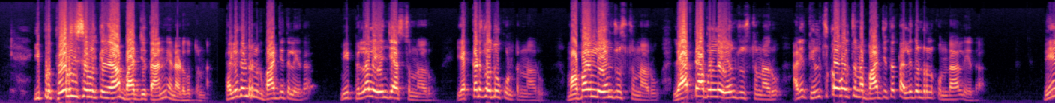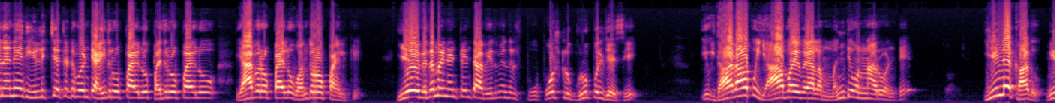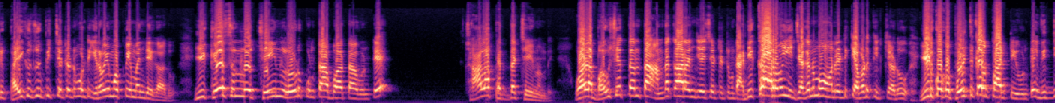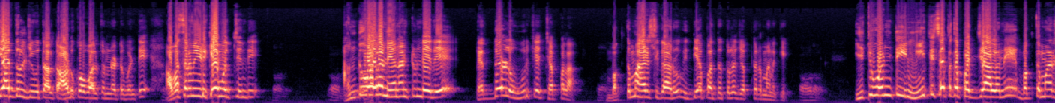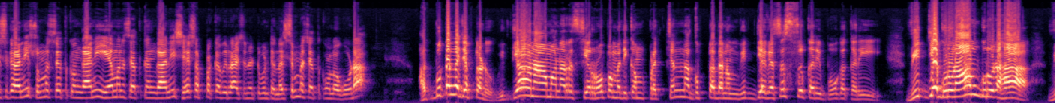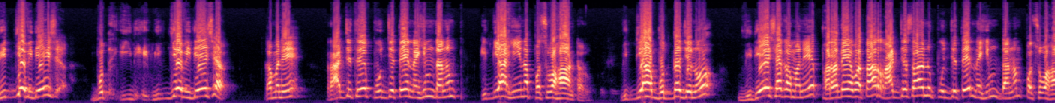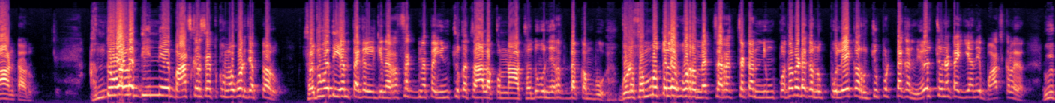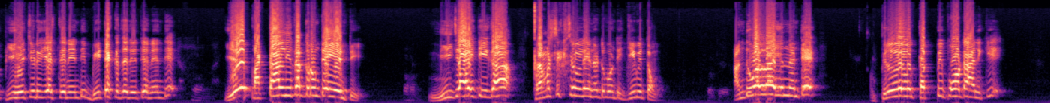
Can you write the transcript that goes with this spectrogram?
ఇప్పుడు పోలీసులకి బాధ్యత అని నేను అడుగుతున్నా. తల్లిదండ్రులకు బాధ్యత లేదా? మీ పిల్లలు ఏం చేస్తున్నారు? ఎక్కడ చదువుకుంటున్నారు? మొబైల్లో ఏం చూస్తున్నారు? ల్యాప్టాప్ల్లో ఏం చూస్తున్నారు? అని తెలుసుకోవాల్సిన బాధ్యత తల్లిదండ్రులకు ఉందా లేదా? నేననేది వీళ్ళు ఇచ్చేటటువంటి ఐదు రూపాయలు పది రూపాయలు యాభై రూపాయలు వంద రూపాయలకి ఏ విధమైన ఏంటంటే ఆ విధమైన పోస్టులు గ్రూపులు చేసి దాదాపు యాభై వేల మంది ఉన్నారు అంటే వీళ్ళే కాదు. మీరు పైకి చూపించేటటువంటి ఇరవై ముప్పై మందే కాదు. ఈ కేసుల్లో చైన్ లోడుకుంటా పోతా ఉంటే చాలా పెద్ద చైన్ ఉంది. వాళ్ళ భవిష్యత్ అంతా అంధకారం చేసేటటువంటి అధికారం ఈ జగన్మోహన్ రెడ్డికి ఎవరికి ఇచ్చాడు? వీడికి ఒక పొలిటికల్ పార్టీ ఉంటే విద్యార్థుల జీవితాలతో ఆడుకోవాల్సినటువంటి అవసరం వీడికేమొచ్చింది అందువల్ల నేనంటుండేది పెద్దోళ్ళు ఊరికే చెప్పలా. భక్త మహర్షి గారు విద్యా పద్ధతిలో చెప్తారు మనకి. ఇటువంటి నీతి శతక పద్యాలని భక్త మహర్షి కానీ సుమ శతకం కానీ ఏమన శతకం కానీ శేషప్ప కవి రాసినటువంటి నరసింహ శతకంలో కూడా అద్భుతంగా చెప్తాడు. విద్యానామ నరస్య రూపమధికం ప్రచ్ఛన్న గుప్తధనం విద్య వ్యసస్సు కరి పోగకరి విద్య గురుణాం గురురహ. విద్య విదేశ బుద్ధ విద్య విదేశ గమనే రాజ్యతే పూజ్యతే నహిం ధనం విద్యాహీన పశువ అంటారు. విద్యా బుద్ధజనో విదేశగమనే పరదేవత రాజ్యసాను పూజ్యతే నహిం ధనం పశువ అంటారు. అందువల్ల దీన్నే భాస్కర శతకంలో కూడా చెప్తారు. చదువది ఎంత కలిగిన రసజ్ఞత ఇంచుక చాలకున్న చదువు నిరర్ధకంబు. గుణసమ్ముతుల సమ్ముతులెవ్వరు మెచ్చరెచ్చట నింపుదవడగ నుప్పు లేక రుచి పుట్టక నేర్చునటయ్యని భాస్కర్. నువ్వు పిహెచ్డి చేస్తేనేంది బీటెక్ చదివితేనేంది? ఏ పట్టాలు నీ దగ్గర ఉంటే ఏంటి? నిజాయితీగా క్రమశిక్షణ లేనటువంటి జీవితం. అందువల్ల ఏంటంటే పిల్లలు తప్పిపోవటానికి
